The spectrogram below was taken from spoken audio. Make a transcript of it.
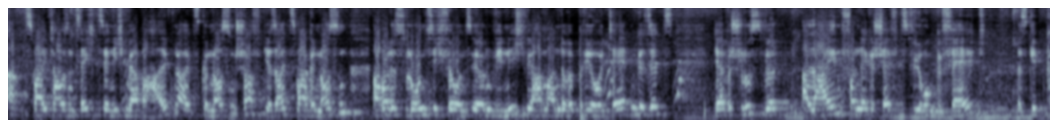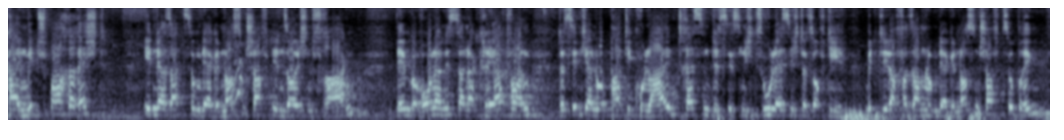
ab 2016 nicht mehr behalten als Genossenschaft. Ihr seid zwar Genossen, aber das lohnt sich für uns irgendwie nicht. Wir haben andere Prioritäten gesetzt. Der Beschluss wird allein von der Geschäftsführung gefällt. Es gibt kein Mitspracherecht in der Satzung der Genossenschaft in solchen Fragen. Den Bewohnern ist dann erklärt worden, das sind ja nur Partikularinteressen, das ist nicht zulässig, das auf die Mitgliederversammlung der Genossenschaft zu bringen.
